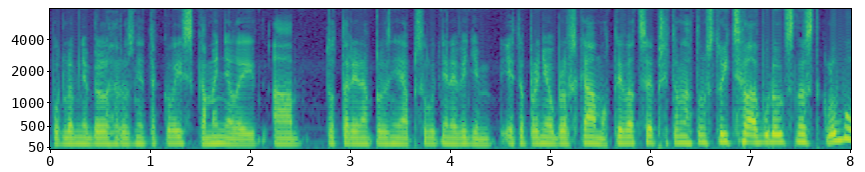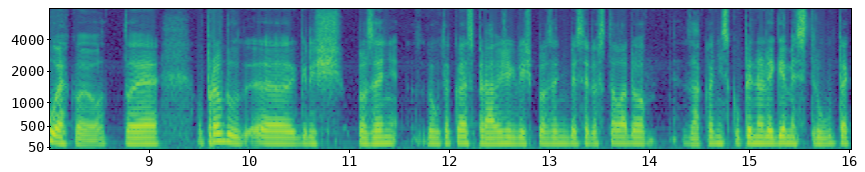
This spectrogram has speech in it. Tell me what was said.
podle mě byl hrozně takovej skamenělej a to tady na Plzni absolutně nevidím. Je to pro ně obrovská motivace, přitom na tom stojí celá budoucnost klubu. Jako jo. To je opravdu, eh, když Plzeň, jdou takové zprávy, že když Plzeň by se dostala do základní skupiny ligy mistrů, tak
